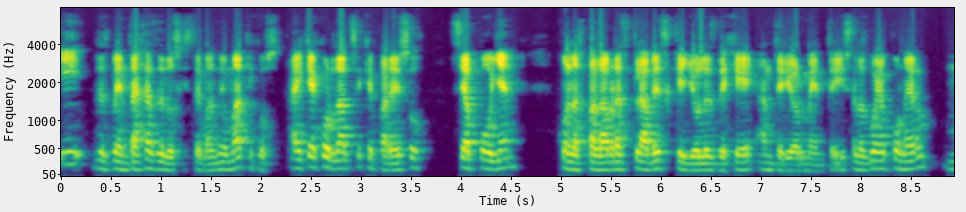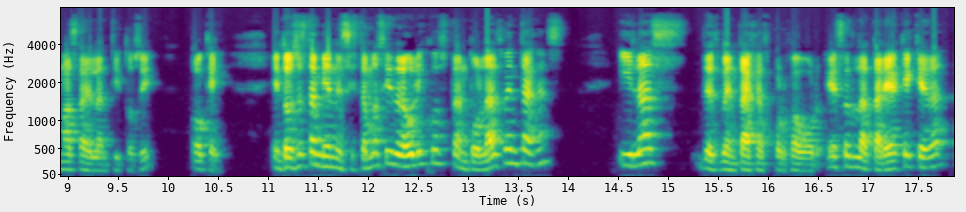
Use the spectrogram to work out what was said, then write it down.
y desventajas de los sistemas neumáticos. Hay que acordarse que para eso se apoyan con las palabras claves que yo les dejé anteriormente y se las voy a poner más adelantito, ¿sí? Ok. Entonces también en sistemas hidráulicos, tanto las ventajas y las desventajas, por favor. Esa es la tarea que queda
